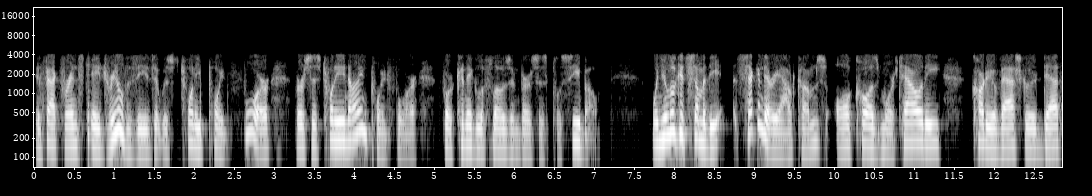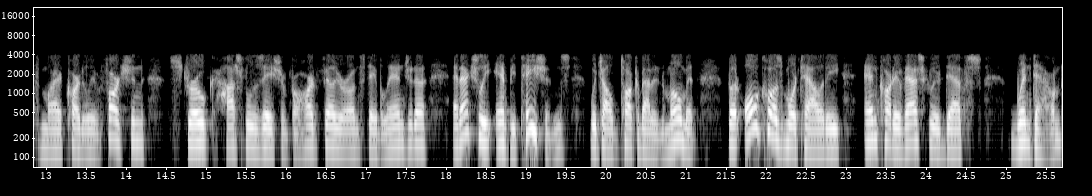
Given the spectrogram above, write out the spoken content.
In fact, for end stage renal disease, it was 20.4 versus 29.4 for canagliflozin versus placebo. When you look at some of the secondary outcomes, all cause mortality, cardiovascular death, myocardial infarction, stroke, hospitalization for heart failure, unstable angina, and actually amputations, which I'll talk about in a moment, but all cause mortality and cardiovascular deaths went down.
